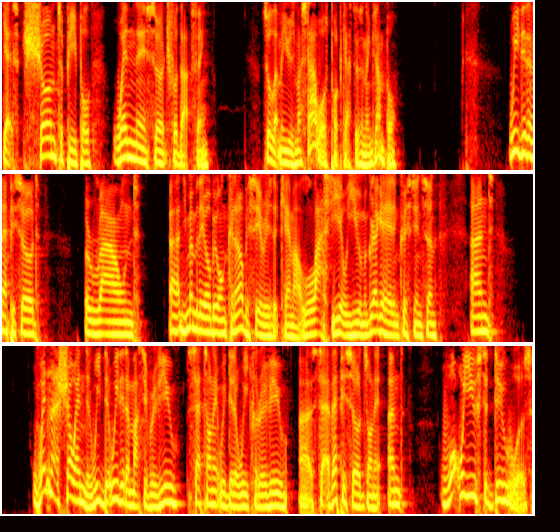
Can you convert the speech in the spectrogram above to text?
gets shown to people when they search for that thing. So let me use my Star Wars podcast as an example. We did an episode around, uh, you remember the Obi Wan Kenobi series that came out last year with Ewan McGregor, Hayden Christensen, and when that show ended, we did, we did a massive review set on it. We did a weekly review uh, set of episodes on it, and what we used to do was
